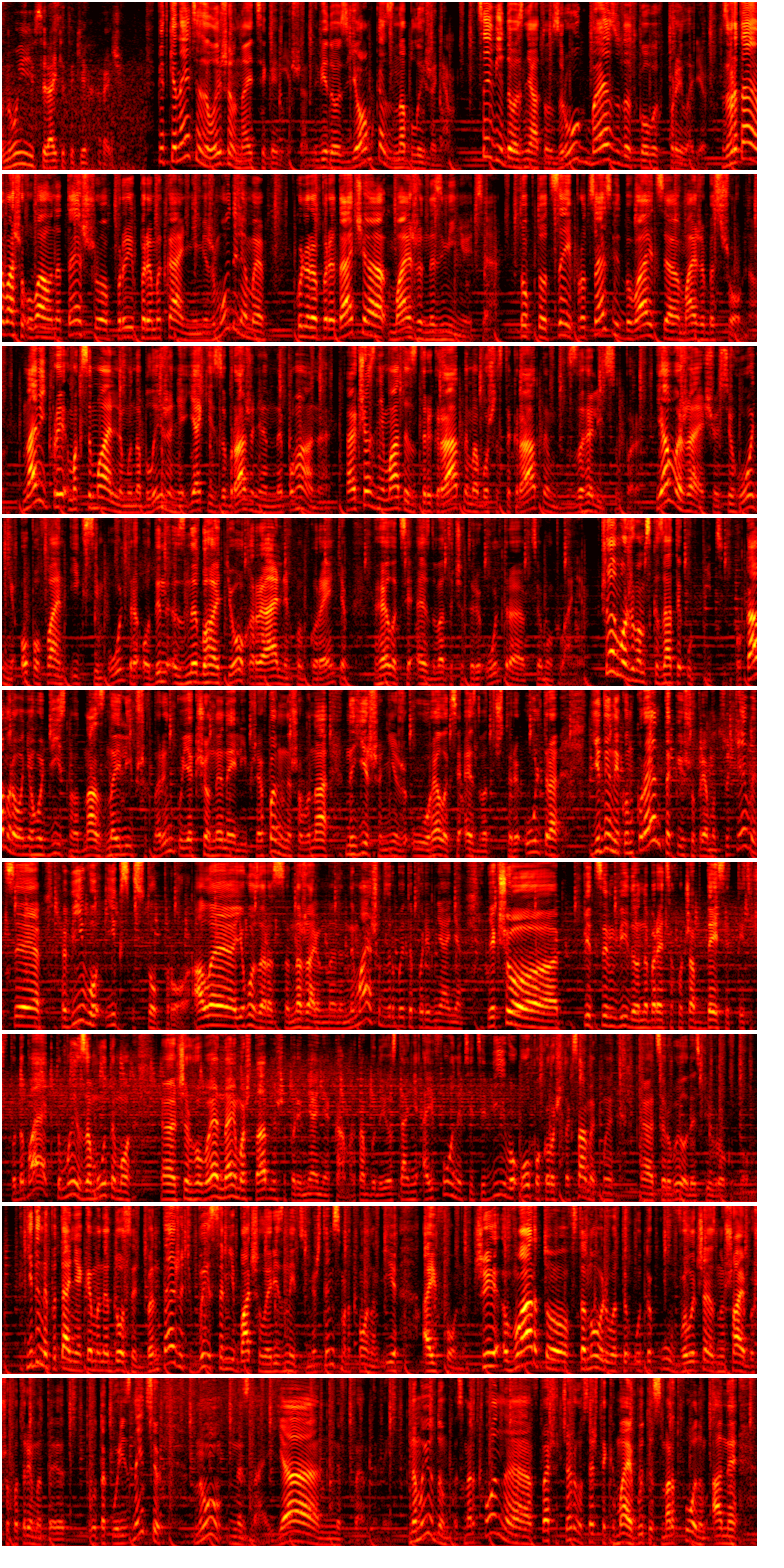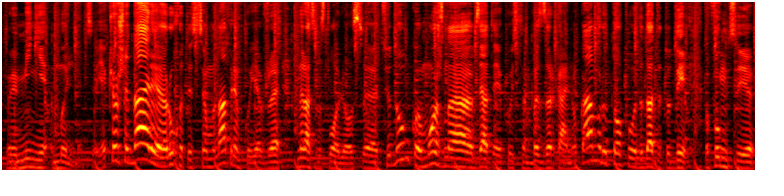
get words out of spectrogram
Ну і всілякі такі речі. Під кінець залишив найцікавіше відеозйомка з наближенням. Це відео знято з рук без додаткових приладів. Звертаю вашу увагу на те, що при перемиканні між модулями кольоропередача майже не змінюється. Тобто цей процес відбувається майже безшовно. Навіть при максимальному наближенні якість зображення непогана. А якщо знімати з трикратним або шестикратним, взагалі супер. Я вважаю, що сьогодні Oppo Find X7 Ultra один з небагатьох реальних конкурентів Galaxy S24 Ultra в цьому плані. Що я можу вам сказати у підсумку? Камера у нього дійсно одна з найліпших на ринку, якщо не найліпша. Я впевнений, що вона не гірша, ніж у Galaxy S24 Ultra. Єдиний конкурент, такий, що прямо суттєвий, це Vivo X100 Pro. Але його зараз, на жаль, в мене немає, щоб зробити порівняння. Якщо під цим відео набереться хоча б 10 тисяч вподобайок, то ми замутимо е, чергове наймасштабніше порівняння камер. Там буде і останні айфони, всі ці Vivo, Oppo, коротше, так само, як ми е, це робили десь півроку тому. Єдине питання, яке мене досить бентежить, ви самі бачили різницю між цим смартфоном і айфоном. Чи варто встановлювати у таку величезну шайбу, щоб отримати у таку різницю? Ну, не знаю, я не впевнений. На мою думку, смартфон е, в першу чергу все ж таки має бути смартфоном, а не е, міні-мильницею. Якщо ще далі рухатись в цьому напрямку, я вже не раз висловлював е, цю думку. Можна взяти якусь там беззеркальну камеру топову, додати туди функції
